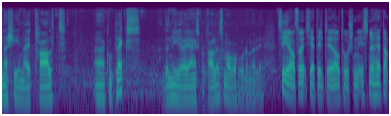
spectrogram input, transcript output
energinøytralt eh, kompleks det nye regjeringskvartalet som overhodet mulig. Sier altså Kjetil Tredal Thorsen i Snøhetta.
